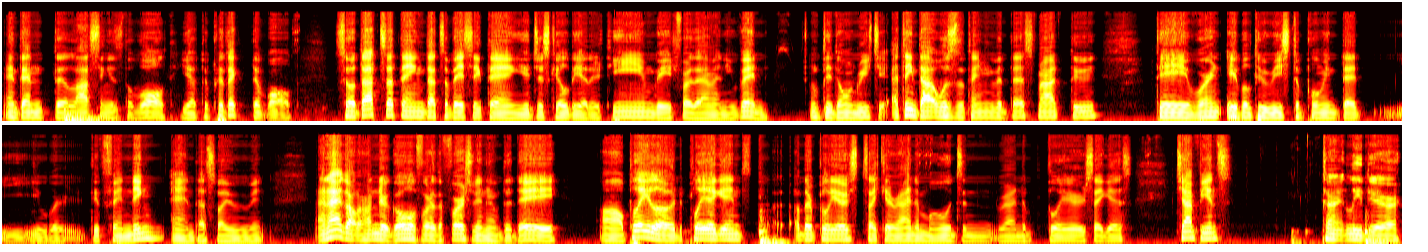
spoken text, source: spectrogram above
and then the last thing is the vault. You have to protect the vault. So that's a thing that's a basic thing. You just kill the other team wait for them and you win. If they don't reach it. I think that was the thing with this map too. They weren't able to reach the point that you were defending and that's why we went and I got 100 gold for the first win of the day uh playload play against other players it's like random modes and random players I guess champions currently there are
